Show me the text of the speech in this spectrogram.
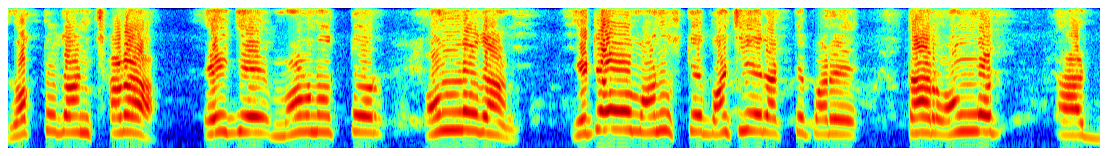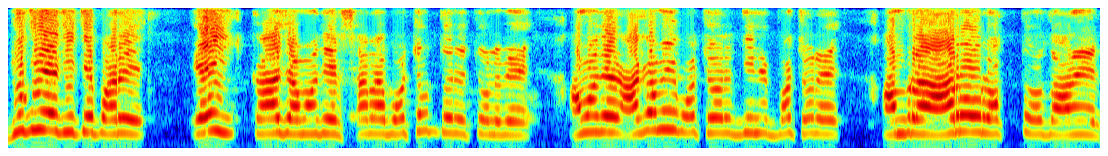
রক্তদান ছাড়া এই যে মরণোত্তর অঙ্গদান এটাও মানুষকে বাঁচিয়ে রাখতে পারে, তার অঙ্গ জুগিয়ে দিতে পারে। এই কাজ আমাদের সারা বছর ধরে চলবে। আমাদের আগামী বছর দিনে, বছরে আমরা আরও রক্তদানের,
